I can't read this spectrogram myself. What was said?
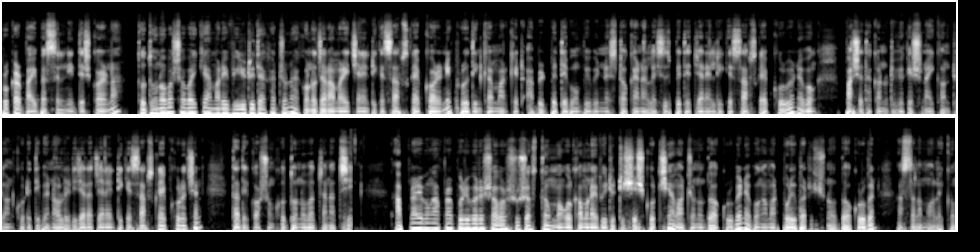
প্রকার বাই বা সেল নির্দেশ করে না। তো ধন্যবাদ সবাইকে আমার এই ভিডিওটি দেখার জন্য। এখনও যারা আমার এই চ্যানেলটিকে সাবস্ক্রাইব করেনি প্রতিদিনকার মার্কেট আপডেট পেতে এবং বিভিন্ন স্টক অ্যানালাইসিস পেতে চ্যানেলটিকে সাবস্ক্রাইব করবেন এবং পাশে থাকা নোটিফিকেশন আইকনটি অন করে দিবেন। অলরেডি যারা চ্যানেলটিকে সাবস্ক্রাইব করেছেন, তাদেরকে অসংখ্য ধন্যবাদ জানাচ্ছি। আপনার এবং আপনার পরিবারের সবার সুস্বাস্থ্য এবং মঙ্গল কামনায় ভিডিওটি শেষ করছি। আমার জন্য দোয়া করবেন এবং আমার পরিবারের জন্য দোয়া করবেন। আসসালামু আলাইকুম।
